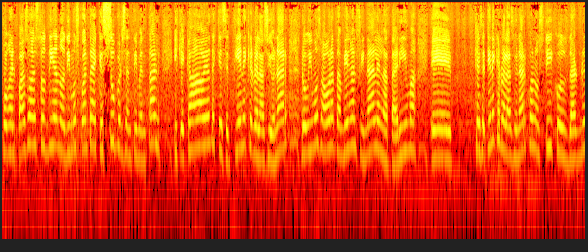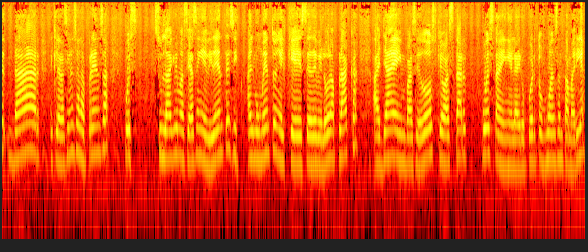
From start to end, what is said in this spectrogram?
con el paso de estos días nos dimos cuenta de que es súper sentimental y que cada vez de que se tiene que relacionar, lo vimos ahora también al final en la tarima, eh, que se tiene que relacionar con los ticos, dar, dar declaraciones a la prensa, pues sus lágrimas se hacen evidentes y al momento en el que se develó la placa allá en base 2 que va a estar puesta en el aeropuerto Juan Santa María,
